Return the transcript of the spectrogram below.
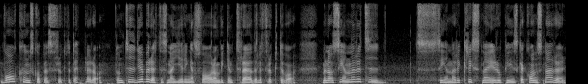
Var kunskapens frukt ett äpple då? De tidiga berättelserna ger inga svar om vilken träd eller frukt det var, men av senare tid senare kristna europeiska konstnärer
